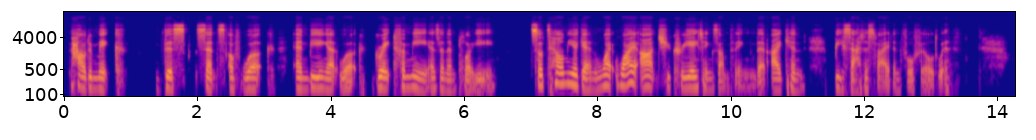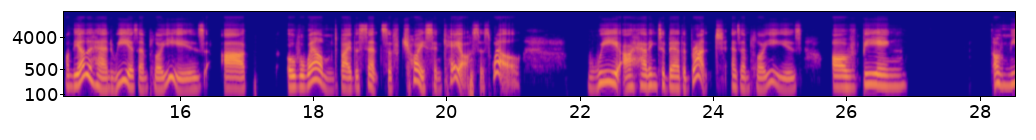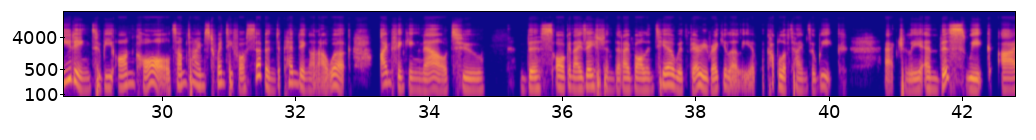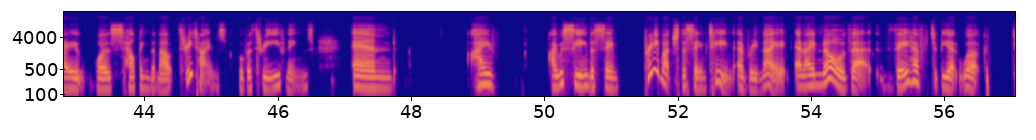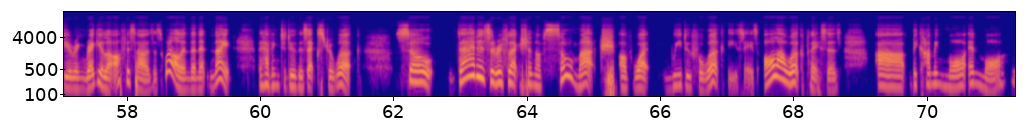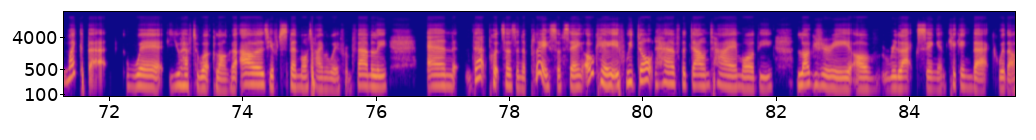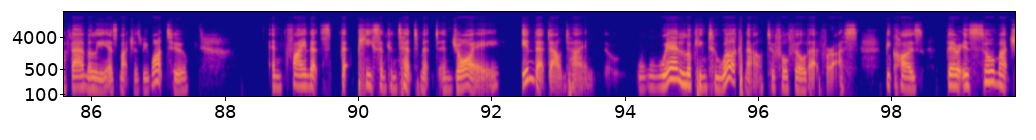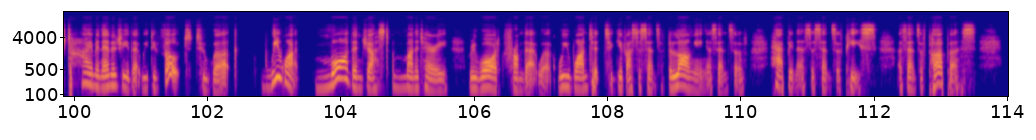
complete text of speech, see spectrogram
how to make this sense of work and being at work great for me as an employee. So tell me again, why why aren't you creating something that I can be satisfied and fulfilled with? On the other hand, we as employees are overwhelmed by the sense of choice and chaos as well. We are having to bear the brunt as employees of being of needing to be on call, sometimes 24 7, depending on our work. I'm thinking now to this organization that I volunteer with very regularly, a couple of times a week, actually. And this week I was helping them out three times over three evenings. And I I was seeing the same pretty much the same team every night. And I know that they have to be at work during regular office hours as well. And then at night, they're having to do this extra work. So that is a reflection of so much of what we do for work these days. All our workplaces are becoming more and more like that, where you have to work longer hours, you have to spend more time away from family. And that puts us in a place of saying, okay, if we don't have the downtime or the luxury of relaxing and kicking back with our family as much as we want to, and find that, that peace and contentment and joy in that downtime, we're looking to work now to fulfill that for us because there is so much time and energy that we devote to work. We want more than just a monetary reward from that work. We want it to give us a sense of belonging, a sense of happiness, a sense of peace, a sense of purpose.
